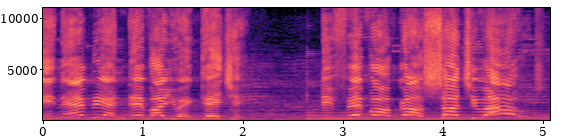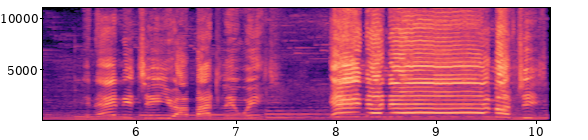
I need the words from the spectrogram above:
in every endeavor you engage in. The favor of God sorts you out in anything you are battling with. In the name of Jesus.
